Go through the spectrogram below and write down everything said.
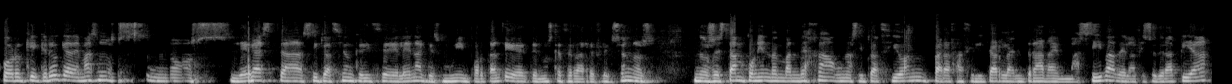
porque creo que además nos, nos, llega esta situación que dice Elena, que es muy importante y que tenemos que hacer la reflexión. Nos, nos están poniendo en bandeja una situación para facilitar la entrada en masiva de la fisioterapia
